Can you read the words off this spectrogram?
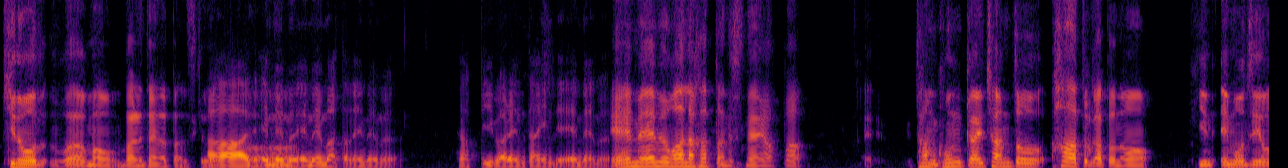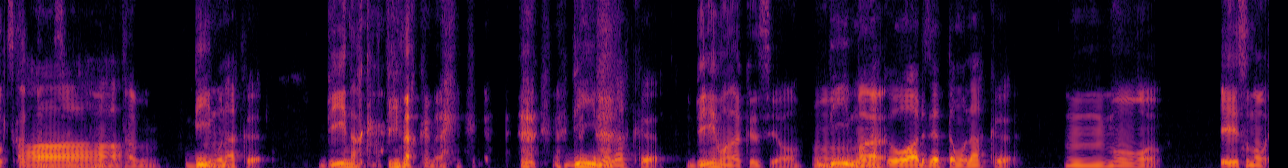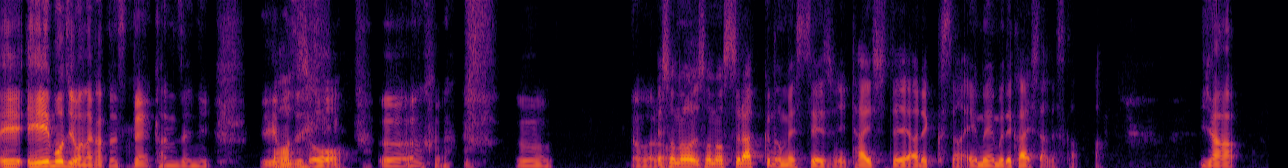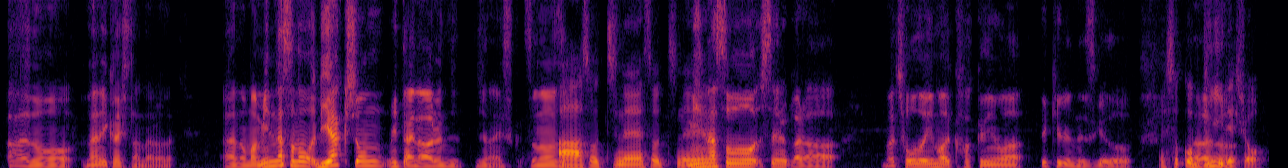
昨日はもうバレンタインだったんですけど。ああ、うん MM、MM あったね、MM。ハッピーバレンタインデー、MM。MM はなかったんですね、やっぱ。え多分今回ちゃんとハート型のイ絵文字を使ったんですよ。うん、多分 B もなく。B なく、B なくない？B もなく。B もなくですよ。うん B もなく、まあ ORZ もなく。うん、もう、えその A, A 文字はなかったんですね、完全に。A 文あ字。そ うん。うん。だかう。らえ、その、そのスラックのメッセージに対して、アレックスさん、MM で返したんですか？いや、あの、何返したんだろうね。あの、まあ、みんなそのリアクションみたいなのあるんじゃないですか？その、ああ、そっちね、そっちね。みんなそうしてるから、まあ、ちょうど今確認はできるんですけど、えそこ B でしょ？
